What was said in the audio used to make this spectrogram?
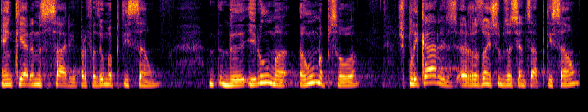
em que era necessário, para fazer uma petição, de ir uma a uma pessoa, explicar-lhes as razões subjacentes à petição,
